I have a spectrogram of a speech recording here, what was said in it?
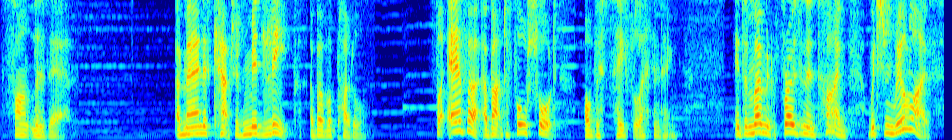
Saint-Lazare. A man is captured mid-leap above a puddle, forever about to fall short of a safe landing. It's a moment frozen in time, which in real life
